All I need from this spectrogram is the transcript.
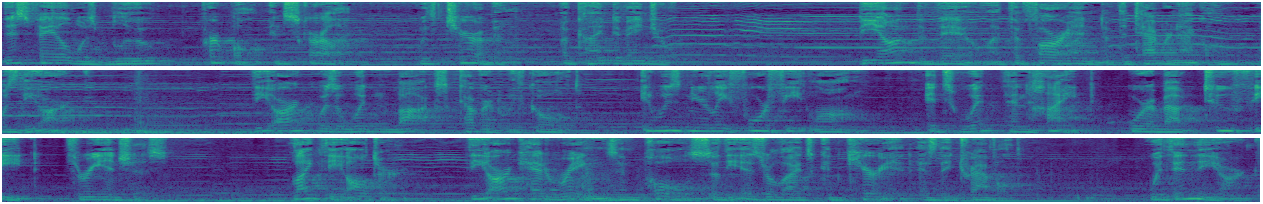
this veil was blue, purple, and scarlet, with cherubim, a kind of angel. Beyond the veil, at the far end of the tabernacle, was the ark. The ark was a wooden box covered with gold. It was nearly four feet long. Its width and height were about two feet, three inches. Like the altar, the ark had rings and poles so the Israelites could carry it as they traveled. Within the ark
